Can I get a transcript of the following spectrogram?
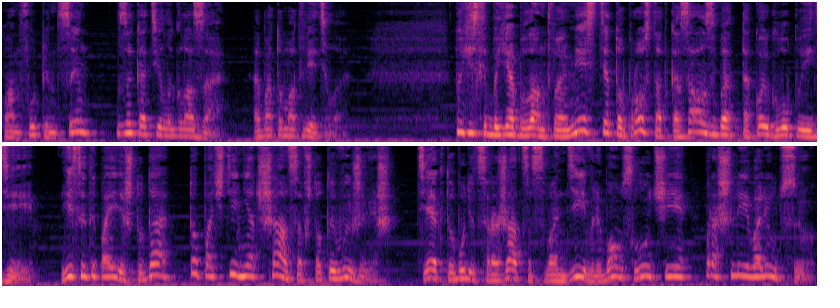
Хуанфу Пинцин закатила глаза, а потом ответила. «Ну, если бы я была на твоем месте, то просто отказалась бы от такой глупой идеи. Если ты поедешь туда, то почти нет шансов, что ты выживешь. Те, кто будет сражаться с Ванди, в любом случае прошли эволюцию.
